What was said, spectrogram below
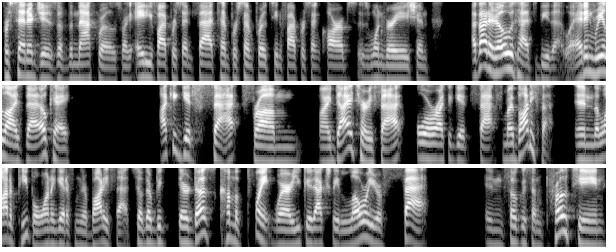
percentages of the macros, like 85% fat, 10% protein, 5% carbs is one variation. I thought it always had to be that way. I didn't realize that, okay, I could get fat from my dietary fat, or I could get fat from my body fat. And a lot of people want to get it from their body fat. So there, be, there does come a point where you could actually lower your fat and focus on protein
